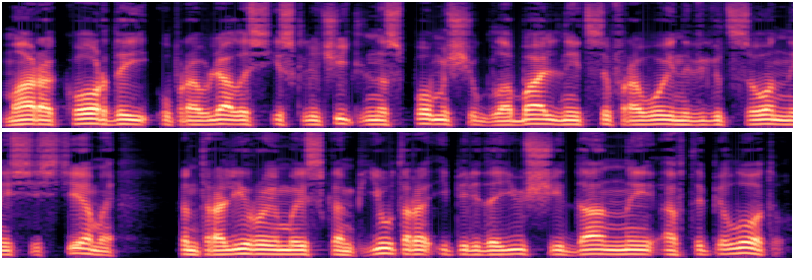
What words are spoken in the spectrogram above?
Мара Кордой управлялась исключительно с помощью глобальной цифровой навигационной системы, контролируемой с компьютера и передающей данные автопилоту.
